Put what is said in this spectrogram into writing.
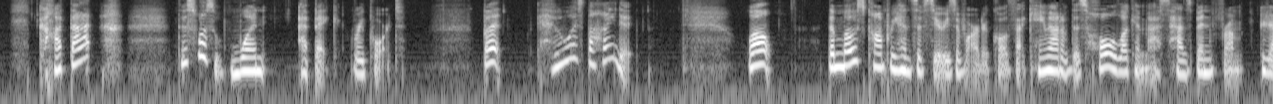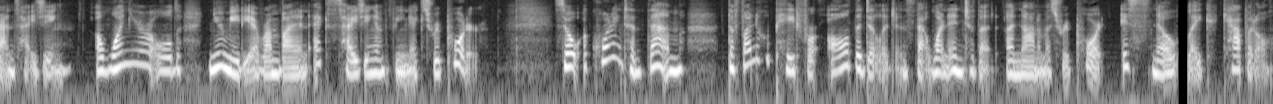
Got that? This was one epic report. But who was behind it? Well, the most comprehensive series of articles that came out of this whole Luckin mess has been from Ran Caijing, a one year old new media run by an ex Caijing and Phoenix reporter. So, according to them, the fund who paid for all the diligence that went into the anonymous report is Snow Lake Capital.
